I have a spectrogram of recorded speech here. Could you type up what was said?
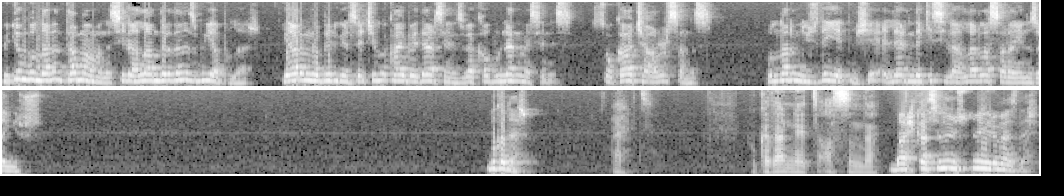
Bütün bunların tamamını silahlandırdığınız bu yapılar. Yarın öbür gün seçimi kaybederseniz ve kabullenmeseniz, sokağa çağırırsanız bunların yüzde yetmişi ellerindeki silahlarla sarayınıza yürür. Bu kadar. Evet. Bu kadar net aslında. Başkasının üstüne yürümezler.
